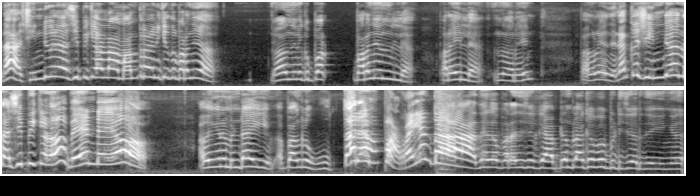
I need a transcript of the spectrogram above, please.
എടാ ഷിൻഡുവിനെ നശിപ്പിക്കാനുള്ള മന്ത്രം എനിക്കൊന്ന് പറഞ്ഞു ഞാൻ നിനക്ക് പറ- പറഞ്ഞു പറയില്ല എന്ന് പറയും. അപ്പം അങ്കിൾ നിനക്ക് ഷിൻഡുവെ നശിപ്പിക്കണോ? വേണ്ടയോ? അവ ഇങ്ങനെ മിണ്ടായിരിക്കും. അപ്പം അങ്ങൾ ഉത്തരം പറയണ്ട എന്നൊക്കെ പറഞ്ഞ് ക്യാപ്റ്റൻ ബ്ലാക്ക് അപ്പോൾ പിടിച്ചു നിർത്തിയേക്കും ഇങ്ങനെ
